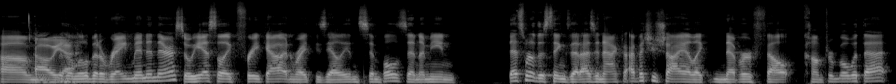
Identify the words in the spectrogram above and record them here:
Um, Oh, with yeah. a little bit of Rainman in there, so he has to like freak out and write these alien symbols. And I mean, that's one of those things that as an actor, I bet you Shia like never felt comfortable with that,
